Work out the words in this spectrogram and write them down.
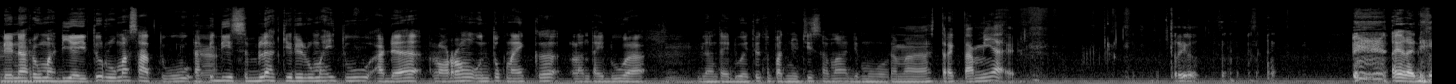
denah rumah dia itu rumah satu, tapi di sebelah kiri rumah itu ada lorong untuk naik ke lantai dua. Di lantai dua itu tempat nyuci sama jemur. Sama trek Tamiya. ya? Trill ayo lah nih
